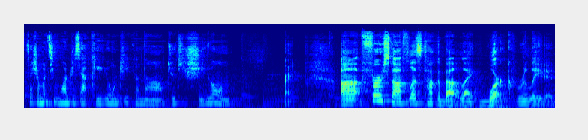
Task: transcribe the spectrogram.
在什么情况之下可以用这个呢？具体实用。 Right. Uh, first off, let's talk about like work related.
